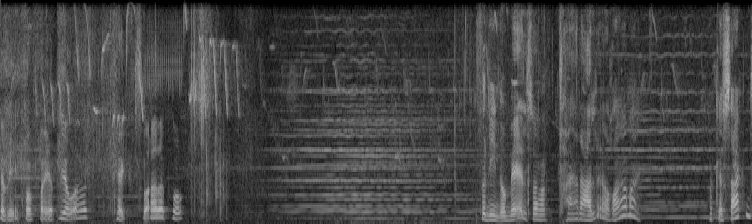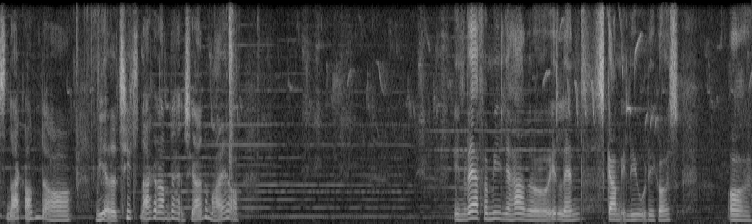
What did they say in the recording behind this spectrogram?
Jeg ved ikke, hvorfor jeg bliver rørt. Kan jeg ikke svare dig på. Fordi normalt så plejer der aldrig at røre mig. Og kan sagtens snakke om det, og vi har da tit snakket om det, Hans Jørgen og mig. Og en hver familie har noget et eller andet skam i livet, ikke også? Og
